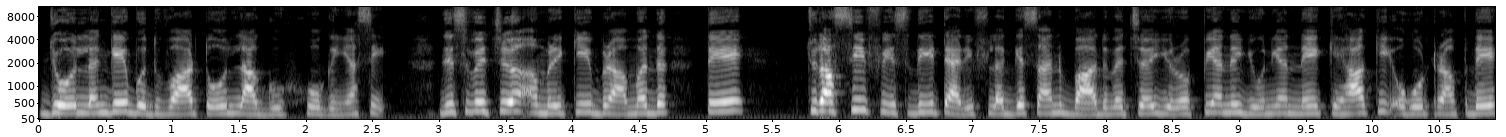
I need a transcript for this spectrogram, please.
ਜੋ ਲੰਗੇ ਬੁੱਧਵਾਰ ਤੋਂ ਲਾਗੂ ਹੋ ਗਈਆਂ ਸੀ, ਜਿਸ ਵਿੱਚ ਅਮਰੀਕੀ ਬਰਾਮਦ ਤੇ 84% ਦੀ ਟੈਰਿਫ ਲੱਗੇ ਸਨ। ਬਾਅਦ ਵਿੱਚ ਯੂਰੋਪੀਅਨ ਯੂਨੀਅਨ ਨੇ ਕਿਹਾ ਕਿ ਉਹ ਟਰੰਪ ਦੇ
